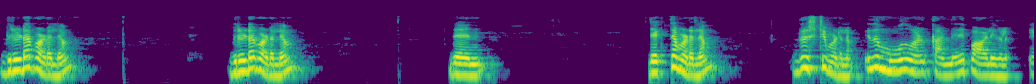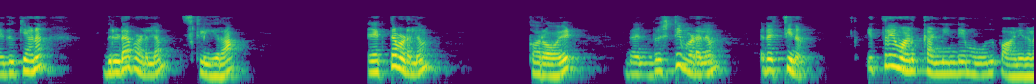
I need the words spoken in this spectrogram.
ദൃഢപടലം ദൃഢപടലം ദെൻ രക്തപടലം ദൃഷ്ടിപടലം. ഇത് മൂന്നുമാണ് കണ്ണിലെ പാളികൾ. ഏതൊക്കെയാണ്? ദൃഢപടലം സ്ക്ലീറ രക്തപടലം കൊറോയിഡ് ദെൻ ദൃഷ്ടിപടലം റെറ്റിന ഇത്രയുമാണ് കണ്ണിന്റെ മൂന്ന് പാളികൾ.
